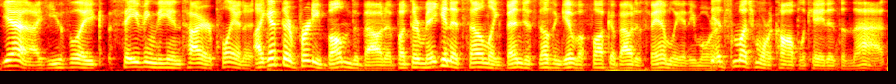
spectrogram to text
yeah, he's like saving the entire planet. I get they're pretty bummed about it, but they're making it sound like Ben just doesn't give a fuck about his family anymore. It's much more complicated than that.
